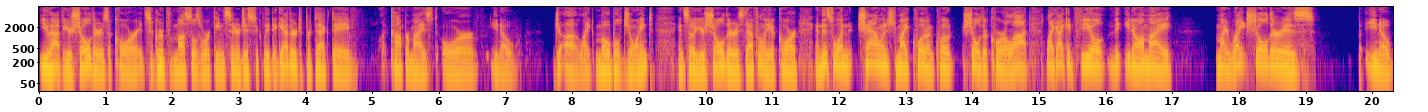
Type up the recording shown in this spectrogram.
You have your shoulder as a core. It's a group of muscles working synergistically together to protect a compromised or you know uh, like mobile joint. And so your shoulder is definitely a core. And this one challenged my quote unquote shoulder core a lot. Like I could feel the, you know, on my, my right shoulder is, you know,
